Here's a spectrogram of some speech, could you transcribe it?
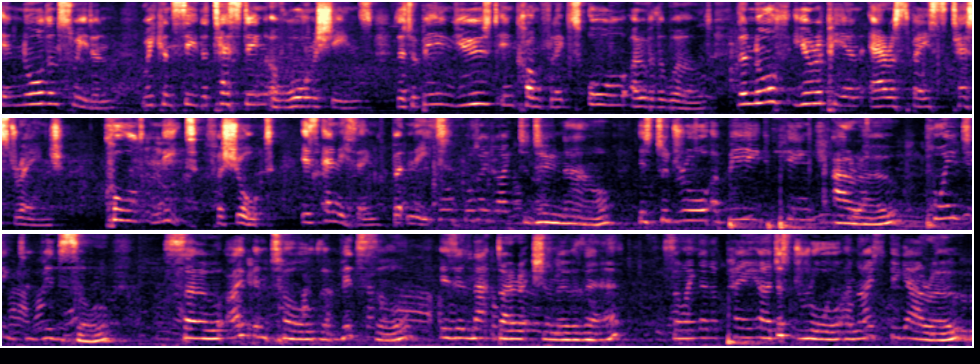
in northern Sweden, we can see the testing of war machines that are being used in conflicts all over the world. The North European Aerospace Test Range, called NEAT for short, is anything but neat. What I'd like to do now is to draw a big pink arrow pointing to Vidsel. So I've been told that Vidsel is in that direction over there. So I'm going to uh, just draw a nice big arrow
